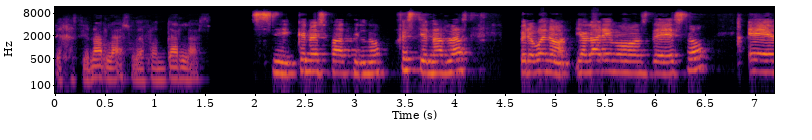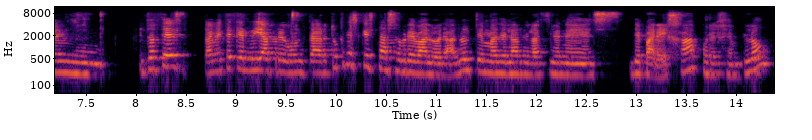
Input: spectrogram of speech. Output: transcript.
gestionarlas o de afrontarlas. Sí, que no es fácil, ¿no? Gestionarlas. Pero bueno, ya hablaremos de eso. Em, entonces, también te querría preguntar, ¿tú crees que está sobrevalorado el tema de las relaciones de pareja, por ejemplo?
